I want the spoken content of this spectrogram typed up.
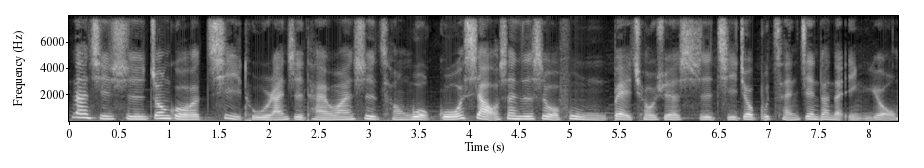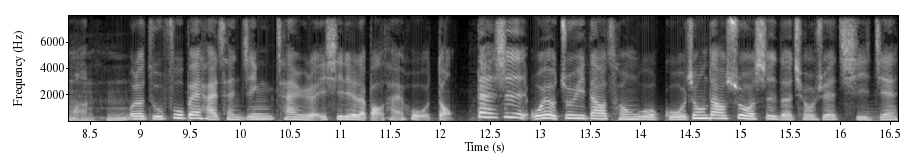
那其实中国企图染指台湾，是从我国小甚至是我父母辈求学时期就不曾间断的隐忧嘛。我的祖父辈还曾经参与了一系列的保台活动，但是我有注意到，从我国中到硕士的求学期间，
